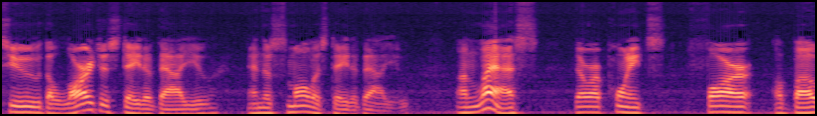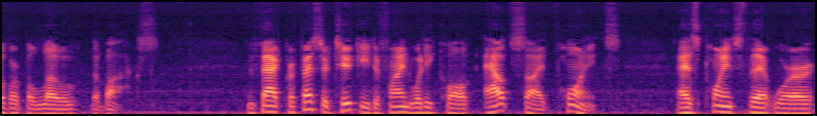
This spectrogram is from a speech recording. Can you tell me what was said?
to the largest data value and the smallest data value, unless there are points far above or below the box. In fact, Professor Tukey defined what he called outside points as points that were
